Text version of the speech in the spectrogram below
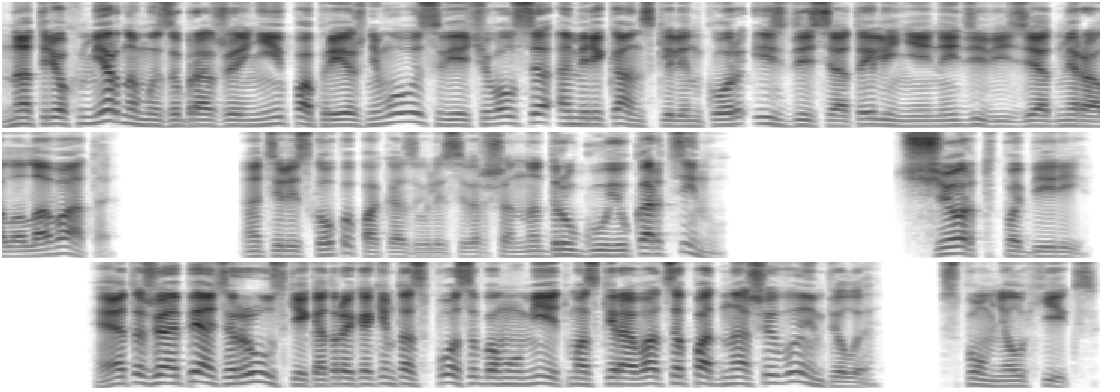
На трехмерном изображении по-прежнему высвечивался американский линкор из 10-й линейной дивизии адмирала Лавата. А телескопы показывали совершенно другую картину. Черт побери! Это же опять русский, который каким-то способом умеет маскироваться под наши вымпелы, вспомнил Хикс.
